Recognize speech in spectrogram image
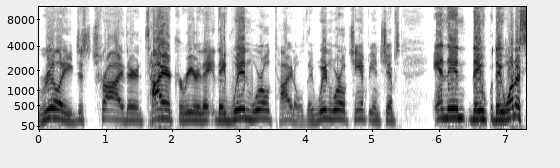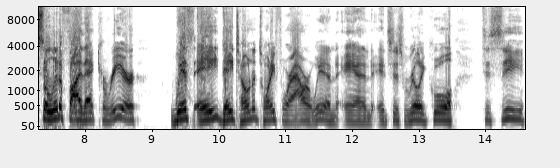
really just try their entire career. They they win world titles, they win world championships, and then they they want to solidify that career with a Daytona 24 hour win. And it's just really cool to see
